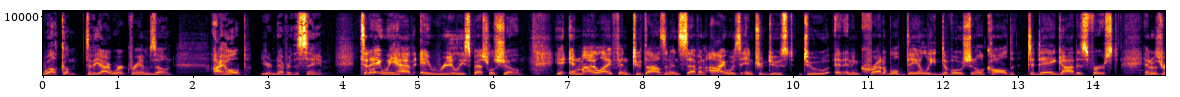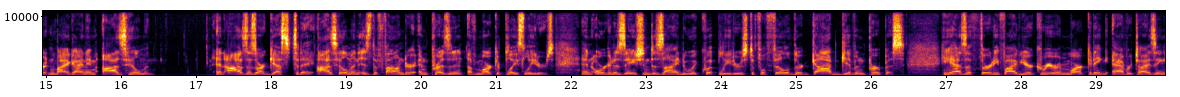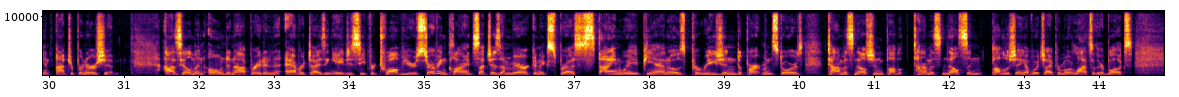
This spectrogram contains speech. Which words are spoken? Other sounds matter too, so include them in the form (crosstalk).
Welcome to the I Work Him Zone. I hope you're never the same. Today we have a really special show. In my life in 2007, I was introduced to an, incredible daily devotional called Today God is First. And it was written by a guy named Os Hillman. And Os is our guest today. Os Hillman is the founder and president of Marketplace Leaders, an organization designed to equip leaders to fulfill their God given purpose. He has a 35 year career in marketing, advertising, and entrepreneurship. Os Hillman owned and operated an advertising agency for 12 years, serving clients such as American Express, Steinway Pianos, Parisian department stores, Thomas Nelson, Pub- Thomas Nelson Publishing, of which I promote lots of their books,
